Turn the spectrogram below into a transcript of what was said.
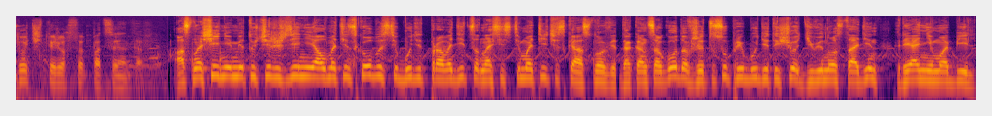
до 400 пациентов. Оснащение медучреждений Алматинской области будет проводиться на систематической основе. До конца года в ЖТСУ прибудет еще 91 реанимобиль.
